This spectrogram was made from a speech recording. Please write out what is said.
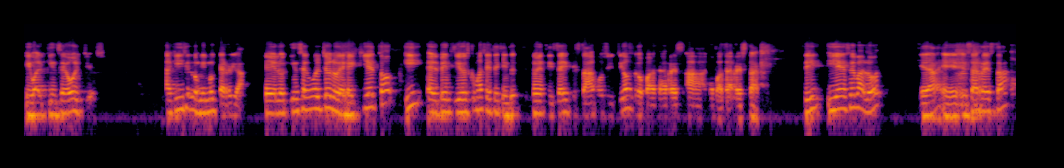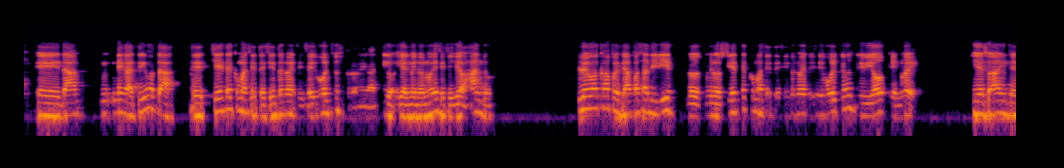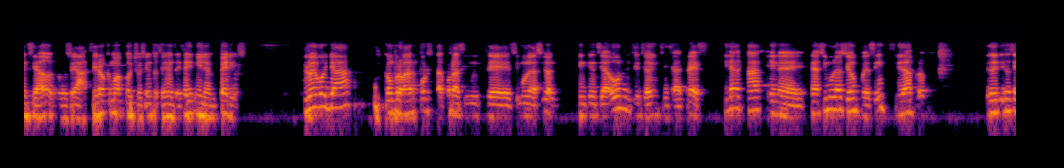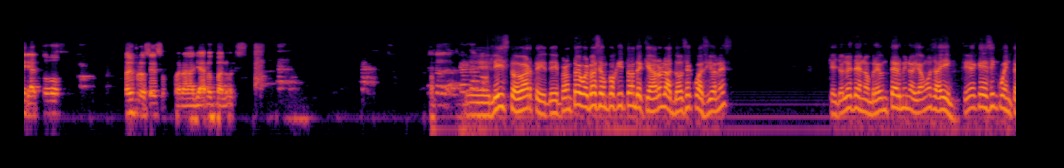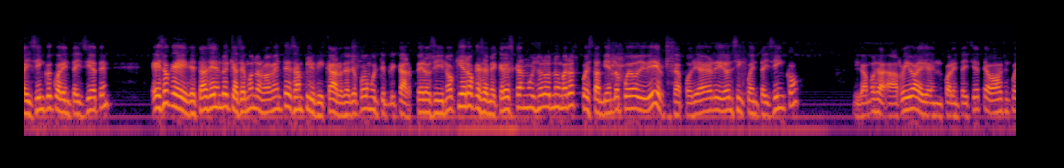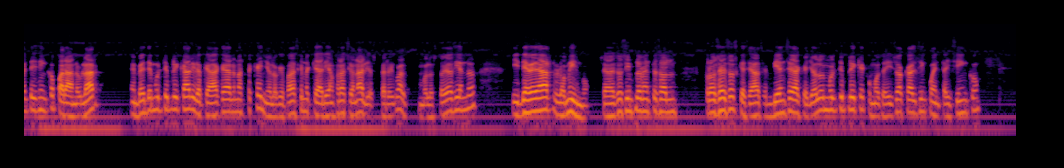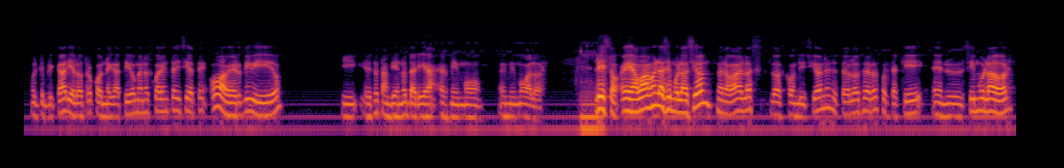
Igual 15 voltios. Aquí hice lo mismo que arriba. Eh, los 15 voltios lo dejé quieto y el 22,796 que estaba positivo lo pasé a, lo pasé a restar. Y ese valor que da, eh, esa resta, eh, da negativo, da 7,796 eh, voltios, pero negativo, y el menos 9 se sigue bajando. Luego acá pues ya pasa a dividir los menos 7,796 voltios dividido en 9. Y eso da intensidad o sea, 0,866 miliamperios. Luego ya comprobar por, por la simulación, intensidad 1, intensidad 2, intensidad 3. Y acá eh, en, la simulación, pues sí, sí da, profe. Eso sería todo, el proceso para hallar los valores. Eh, listo, Duarte. De pronto devuélvase un poquito donde quedaron las dos ecuaciones, que yo les denombré un término, digamos ahí. Sí, que es 55 y 47 eso que, está haciendo y que hacemos normalmente es amplificar, o sea, yo puedo multiplicar, pero si no quiero que se me crezcan mucho los números, pues también lo puedo dividir, o sea, podría haber dividido en 55, digamos arriba en 47, abajo 55 para anular en vez de multiplicar y lo que va a quedar más pequeño, lo que pasa es que me quedarían fraccionarios, pero igual, como lo estoy haciendo, y debe dar lo mismo, o sea, eso simplemente son procesos que se hacen, bien sea que yo los multiplique, como se hizo acá el 55, multiplicar y el otro con negativo menos 47 o haber dividido y eso también nos daría el mismo, el mismo valor. Listo, eh, abajo en la simulación me lo va a dar las, las condiciones, ustedes los ceros, porque aquí en el simulador,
